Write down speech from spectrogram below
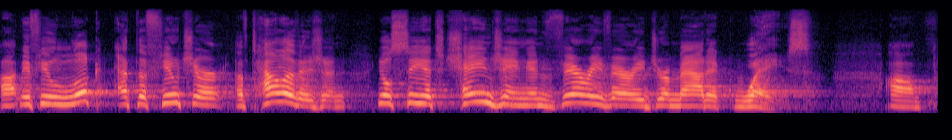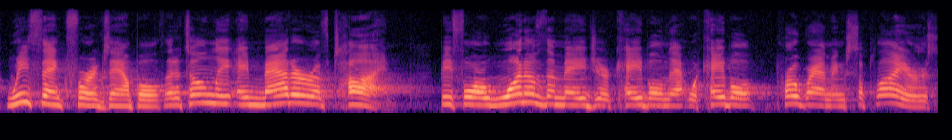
Uh, if you look at the future of television, you'll see it's changing in very, very dramatic ways. Um, we think, for example, that it's only a matter of time before one of the major cable network, cable programming suppliers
